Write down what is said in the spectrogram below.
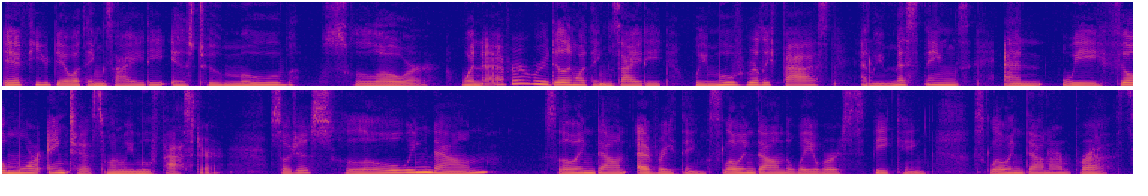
if you deal with anxiety is to move slower. Whenever we're dealing with anxiety, we move really fast and we miss things and we feel more anxious when we move faster. So just slowing down, slowing down everything, slowing down the way we're speaking, slowing down our breaths,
